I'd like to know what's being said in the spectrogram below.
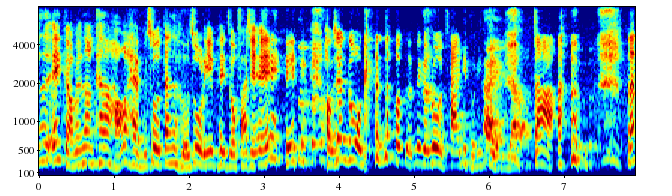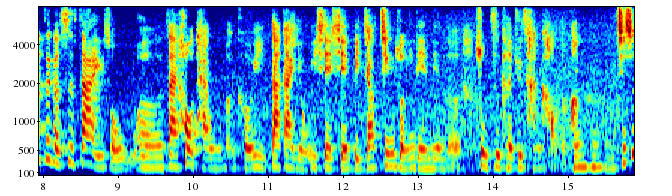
是哎，表面上看到好像还不错，但是合作了业配之后，发现哎，好像跟我看到的那个落差有一点大。那这个是在所呃，在后台我们可以大概有一些些比较精准一点点的数字可以去参考的嘛。嗯哼哼，其实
